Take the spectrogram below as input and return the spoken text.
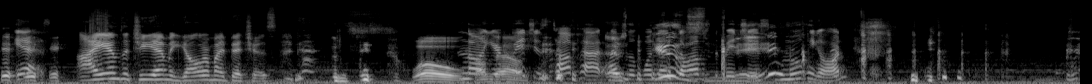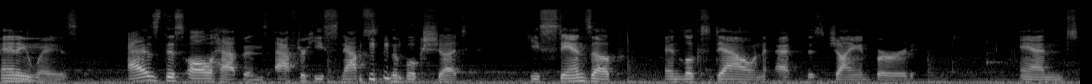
Yes. I am the GM and y'all are my bitches. Whoa. No, calm your down. bitch is top hat. I'm the one that Excuse doms the bitches. Moving on. Anyways, as this all happens, after he snaps the book shut, he stands up and looks down at this giant bird and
